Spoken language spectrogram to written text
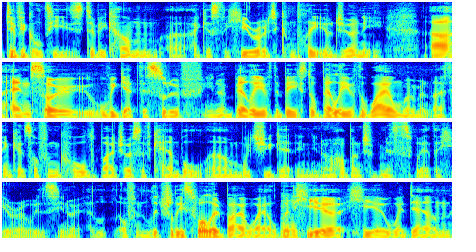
difficulties to become, uh, I guess, the hero to complete your journey. Uh, and so we get this sort of, you know, belly of the beast or belly of the whale moment, I think it's often called by Joseph Campbell, um, which you get in, you know, a whole bunch of myths where the hero is, you know, often literally swallowed by a whale. But here, here we're down,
